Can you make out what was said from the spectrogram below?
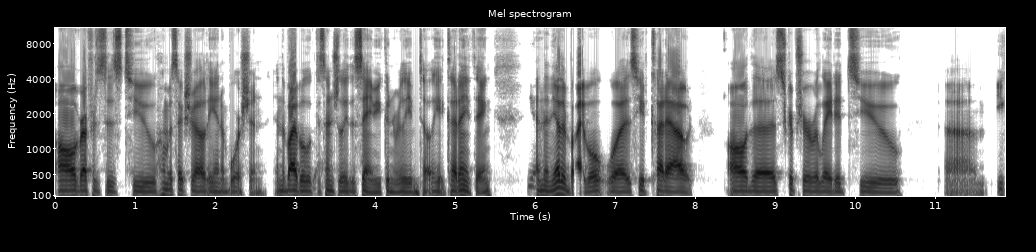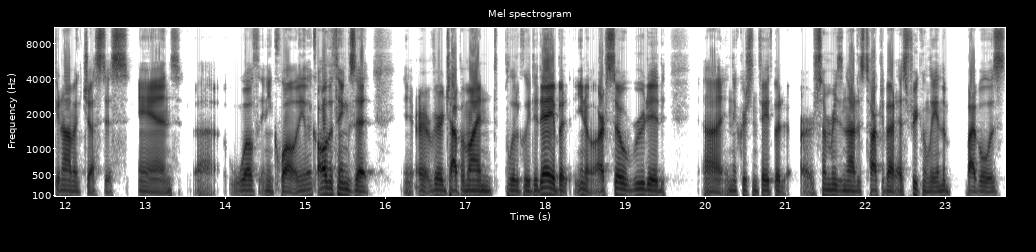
all references to homosexuality and abortion. And the Bible looked essentially the same. You couldn't really even tell he had cut anything. Yeah. And then the other Bible was he had cut out all the scripture related to um, economic justice and uh, wealth inequality, like all the things that are very top of mind politically today, but you know are so rooted uh, in the Christian faith, but are some reason not as talked about as frequently. And the Bible was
